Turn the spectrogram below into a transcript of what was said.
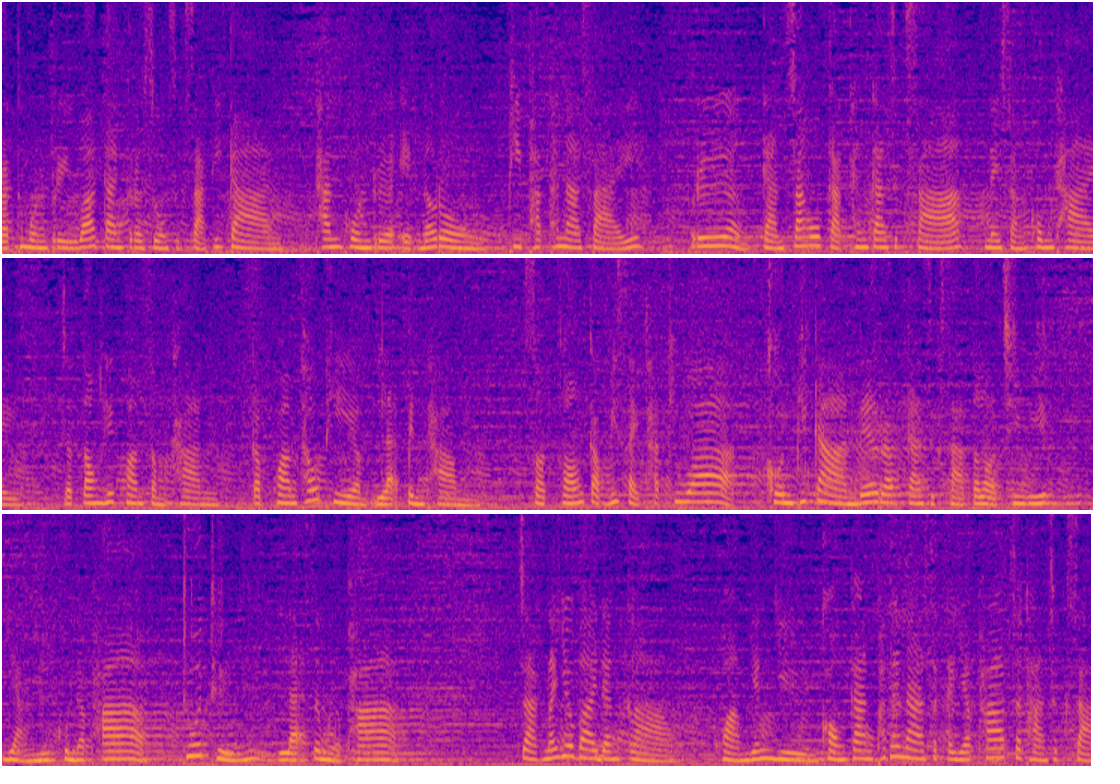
รัฐมนตรีว่าการกระทรวงศึกษาธิการ ท่านพลเรือเอกนรงพิพัฒนาสายเรื่องการสร้างโอกาสทางการศึกษาในสังคมไทย จะต้องให้ความสำคัญกับความเท่าเทียมและเป็นธรรม สอดคล้องกับวิสัยทัศน์ที่ว่า คนพิการได้รับการศึกษาตลอดชีวิต อย่างมีคุณภาพ ทั่วถึงและเสมอภาค จากนโยบายดังกล่าว ความยั่งยืนของการพัฒนาศักยภาพสถานศึกษา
